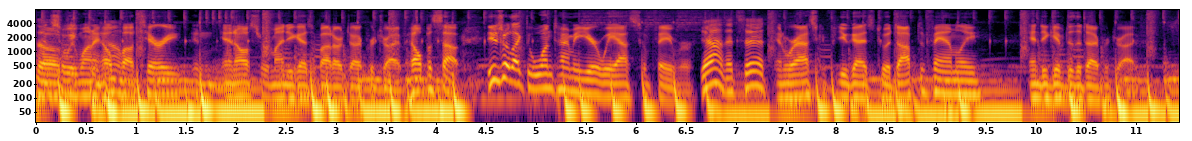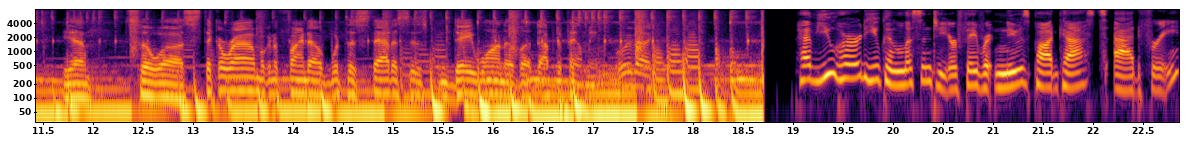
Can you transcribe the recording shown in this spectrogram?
So, so we want to help know. out Terry and, and also remind you guys about our diaper drive. Help us out. These are like the one time a year we ask a favor, Yeah, that's it. and we're asking for you guys to adopt a family and to give to the diaper drive. Yeah. So uh, stick around. We're going to find out what the status is from day one of Adopt a Family. We'll be back. Have you heard you can listen to your favorite news podcasts ad free?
